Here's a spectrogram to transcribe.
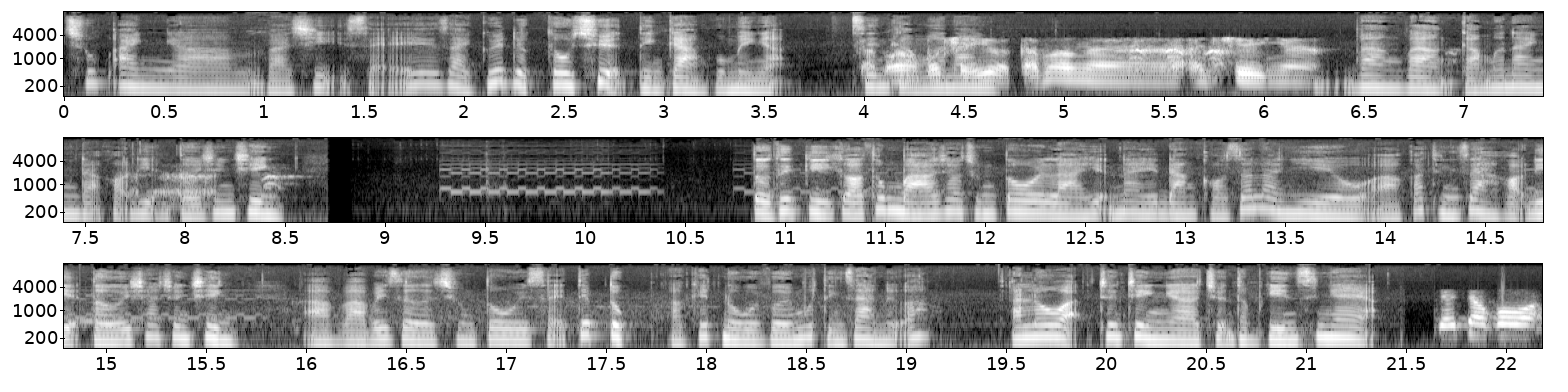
chúc anh à, và chị sẽ giải quyết được câu chuyện tình cảm của mình ạ. Xin cảm ơn cảm ơn anh. và cảm ơn anh Si nha Vâng vâng, cảm ơn anh đã gọi điện tới chương trình. Tổ thư ký có thông báo cho chúng tôi là hiện nay đang có rất là nhiều à, các thính giả gọi điện tới cho chương trình à, và bây giờ chúng tôi sẽ tiếp tục à, kết nối với một thính giả nữa. Alo ạ, chương trình à, chuyện thầm kín xin nghe ạ. Dạ chào cô ạ.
